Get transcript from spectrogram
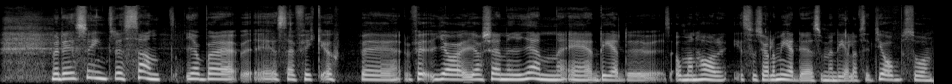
Men det är så intressant. Jag bara eh, så fick upp, eh, för jag, jag känner igen eh, det du, om man har sociala medier som en del av sitt jobb så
